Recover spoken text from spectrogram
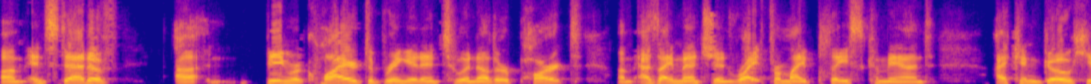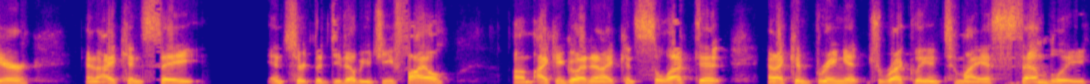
um, instead of uh, being required to bring it into another part, um, as I mentioned, right from my place command, I can go here and I can say insert the DWG file. Um, I can go ahead and I can select it and I can bring it directly into my assembly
